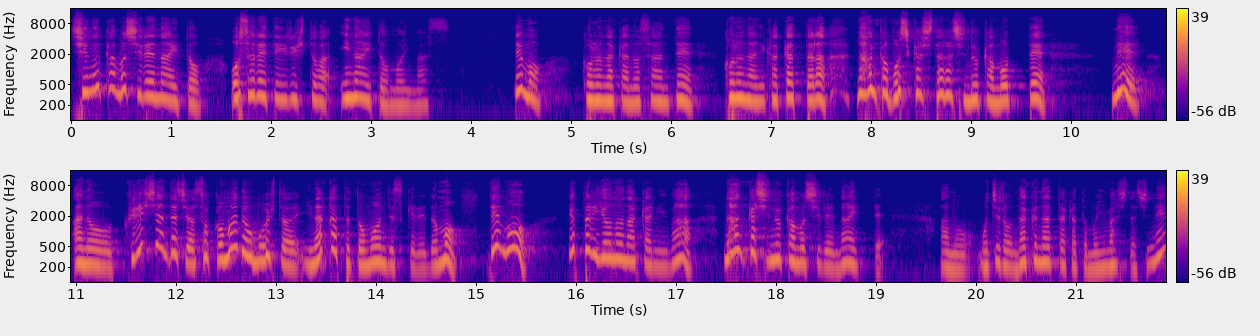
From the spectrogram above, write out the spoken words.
死ぬかもしれないと恐れている人はいないと思います。でもコロナ禍の3年コロナにかかったらなんかもしかしたら死ぬかもってねあのクリスチャンたちはそこまで思う人はいなかったと思うんですけれどもでもやっぱり世の中にはなんか死ぬかもしれないってあのもちろん亡くなった方もいましたしね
